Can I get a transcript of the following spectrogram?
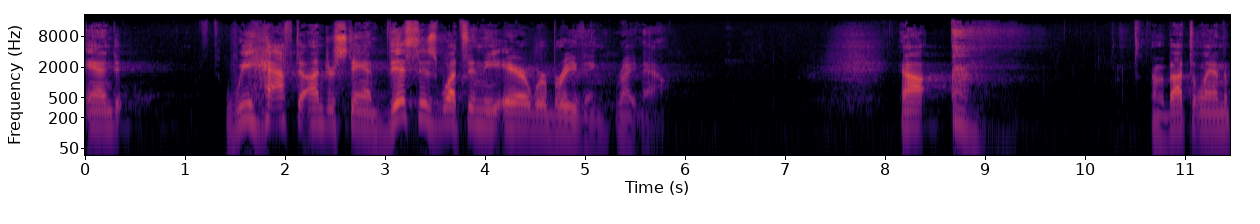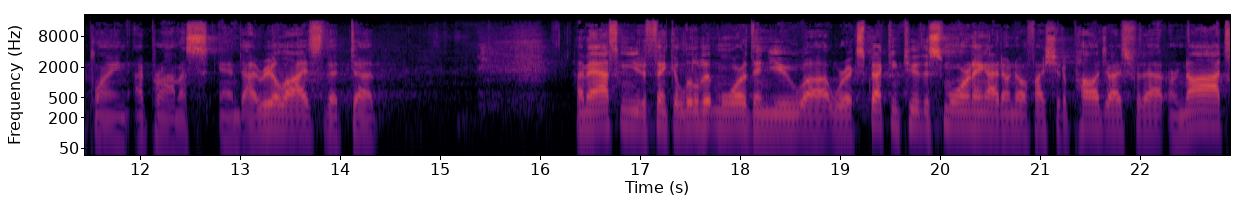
and we have to understand this is what's in the air we're breathing right now. Now, I'm about to land the plane, I promise, and I realize that. Uh, I'm asking you to think a little bit more than you uh, were expecting to this morning. I don't know if I should apologize for that or not.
